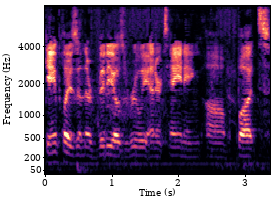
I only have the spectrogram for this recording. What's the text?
gameplays and their videos really entertaining, um, but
